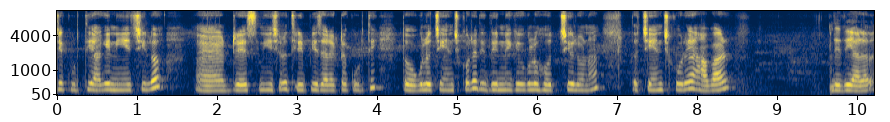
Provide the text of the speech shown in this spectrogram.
যে কুর্তি আগে নিয়েছিল ড্রেস নিয়েছিল থ্রি পিস আর একটা কুর্তি, তো ওগুলো চেঞ্জ করে দিদির নাকি ওগুলো হচ্ছিল না। তো চেঞ্জ করে আবার দিদি আলাদা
